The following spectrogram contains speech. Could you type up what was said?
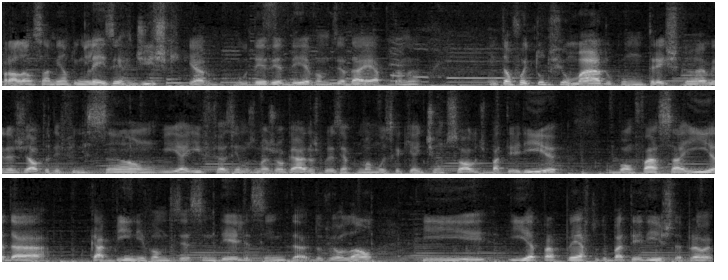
para lançamento em Laserdisc, que era o DVD, vamos dizer, da época, né? Então foi tudo filmado com três câmeras de alta definição e aí fazíamos umas jogadas, por exemplo, uma música que aí tinha um solo de bateria, o Bonfá saía da cabine, vamos dizer assim, dele, assim, da, do violão e ia para perto do baterista para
